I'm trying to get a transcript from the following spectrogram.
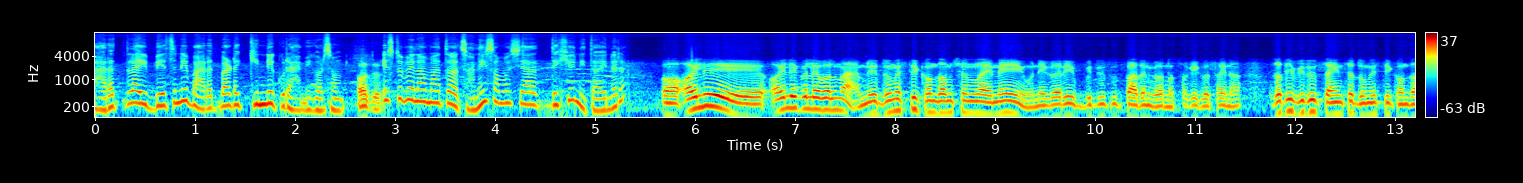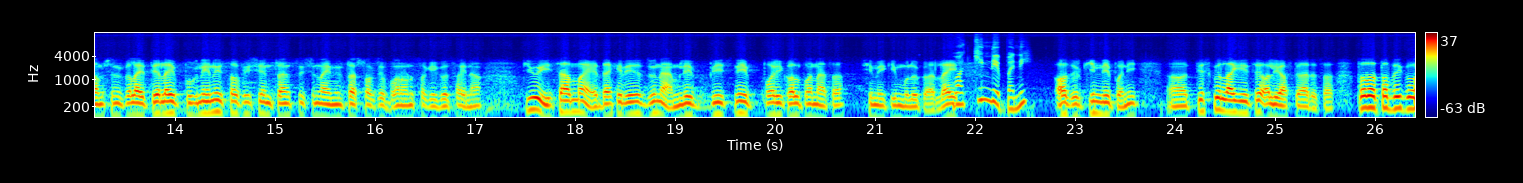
भारतलाई बेच्ने भारतबाट किन्ने कुरा हामी गर्छौँ। यस्तो बेलामा त झनै समस्या देखियो नि त होइन र? अहिले अहिलेको लेभलमा हामीले डोमेस्टिक कन्जम्सनलाई नै हुने गरी विद्युत उत्पादन गर्न सकेको छैन। जति विद्युत चाहिन्छ डोमेस्टिक कन्जम्सनको लागि त्यसलाई पुग्ने नै सफिसियन्ट ट्रान्समिसन लाइन इन्फ्रास्ट्रक्चर बनाउन सकेको छैन। त्यो हिसाबमा हेर्दाखेरि जुन हामीले बेच्ने परिकल्पना छ छिमेकी मुलुकहरूलाई किन्ने पनि? हजुर किन्ने पनि। त्यसको लागि चाहिँ अलि अप्ठ्यारो छ। तर तपाईँको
